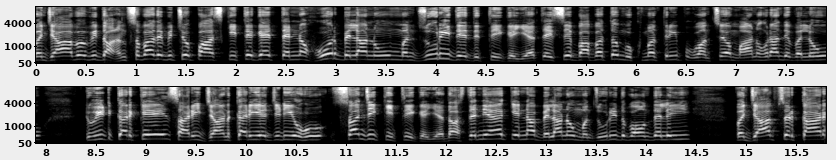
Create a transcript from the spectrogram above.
ਪੰਜਾਬ ਵਿਧਾਨ ਸਭਾ ਦੇ ਵਿੱਚੋਂ ਪਾਸ ਕੀਤੇ ਗਏ ਤਿੰਨ ਹੋਰ ਬਿੱਲਾਂ ਨੂੰ ਮਨਜ਼ੂਰੀ ਦੇ ਦਿੱਤੀ ਗਈ ਹੈ ਤੇ ਇਸੇ ਬਾਬਤ ਮੁੱਖ ਮੰਤਰੀ ਭਗਵੰਤ ਸਿੰਘ ਮਾਨ ਹੋਰਾਂ ਦੇ ਵੱਲੋਂ ਟਵੀਟ ਕਰਕੇ ਸਾਰੀ ਜਾਣਕਾਰੀ ਹੈ ਜਿਹੜੀ ਉਹ ਸਾਂਝੀ ਕੀਤੀ ਗਈ ਹੈ। ਦੱਸ ਦਿੰਦੇ ਹਾਂ ਕਿ ਇਹਨਾਂ ਬਿੱਲਾਂ ਨੂੰ ਮਨਜ਼ੂਰੀ ਦਿਵਾਉਣ ਦੇ ਲਈ ਪੰਜਾਬ ਸਰਕਾਰ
